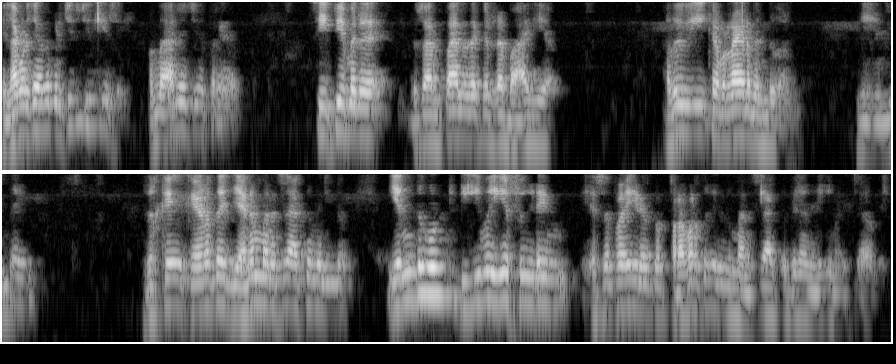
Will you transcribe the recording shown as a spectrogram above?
എല്ലാം കൂടെ ചേർന്ന് പിടിച്ചിട്ടിരിക്കുകയല്ലേ? ഒന്ന് ആലോചിച്ച് എത്ര സി പി എമ്മിന്റെ സംസ്ഥാന സെക്രട്ടറിയുടെ ഭാര്യ. അത് ഈ പിണറായിയുടെ ബന്ധുവാണ്. എന്ത്? ഇതൊക്കെ കേരളത്തെ ജനം മനസ്സിലാക്കുന്നില്ലല്ലോ. എന്തുകൊണ്ട് ഡി വൈ ഡിവൈഎഫ്ഐയുടെയും എസ് എഫ് ഐയുടെ ഒക്കെ പ്രവർത്തകർ ഇത് മനസ്സിലാക്കുന്നില്ല എന്ന് എനിക്ക് മനസ്സിലാവുന്നില്ല.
